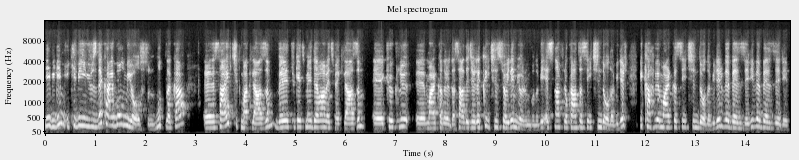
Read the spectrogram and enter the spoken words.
ne bileyim 2100'de kaybolmuyor olsun. Mutlaka e, sahip çıkmak lazım ve tüketmeye devam etmek lazım. E, köklü e, markaları da sadece rakı için söylemiyorum bunu. Bir esnaf lokantası için de olabilir, bir kahve markası için de olabilir ve benzeri ve benzeri.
